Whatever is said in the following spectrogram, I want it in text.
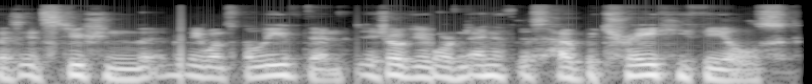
this institution that he once believed in, it shows you more than anything how betrayed he feels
